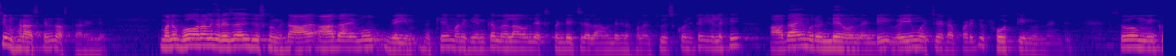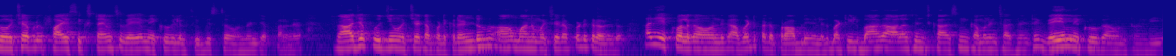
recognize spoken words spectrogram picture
సింహరాశి కింద వస్తారండి. మనం ఓవరాల్గా రిజల్ట్ చూసుకుంటే ఆ- ఆదాయము వ్యయం ఓకే మనకి ఇన్కమ్ ఎలా ఉంది ఎక్స్పెండిచర్ ఎలా ఉంది కనుక మనం చూసుకుంటే వీళ్ళకి ఆదాయం రెండే ఉందండి. వ్యయం వచ్చేటప్పటికి ఫోర్టీన్ ఉందండి. సో మీకు వచ్చేటప్పటికి ఫైవ్ సిక్స్ టైమ్స్ వ్యయం ఎక్కువ వీళ్ళకి చూపిస్తూ ఉందని చెప్పాలి రాజపూజ్యం వచ్చేటప్పటికి రెండు అవమానం వచ్చేటప్పటికి రెండు. అది ఎక్కువగా ఉంది కాబట్టి పెద్ద ప్రాబ్లం లేదు. బట్ వీళ్ళు బాగా ఆలోచించాల్సిన గమనించాల్సిన అంటే వ్యయం ఎక్కువగా ఉంటుంది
